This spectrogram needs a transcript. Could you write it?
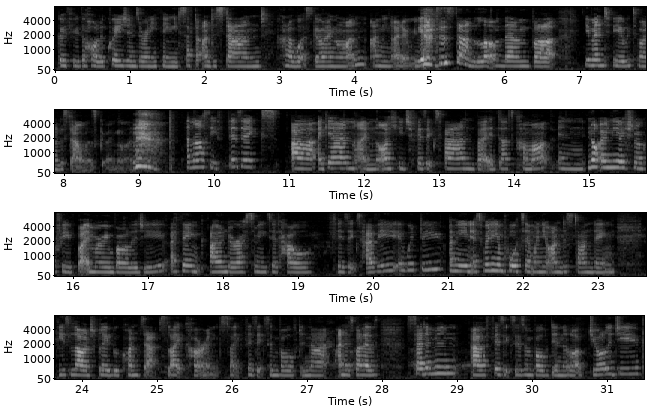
go through the whole equations or anything, you just have to understand kind of what's going on. I mean, I don't really understand a lot of them, but you're meant to be able to understand what's going on. and lastly, physics. Uh, again, I'm not a huge physics fan, but it does come up in not only oceanography, but in marine biology. I think I underestimated how physics heavy it would be. I mean, it's really important when you're understanding these large global concepts like currents, like physics involved in that, and as well as sediment, uh, physics is involved in a lot of geology,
